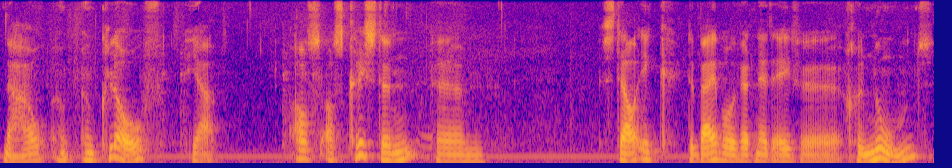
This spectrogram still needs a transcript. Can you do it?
Nou, een, een kloof, ja. Als, als christen ehm, stel ik, de Bijbel werd net even genoemd,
